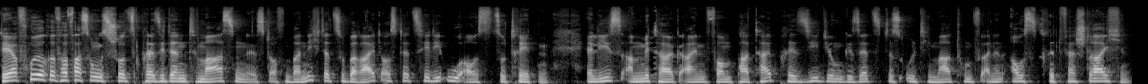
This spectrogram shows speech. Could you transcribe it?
Der frühere Verfassungsschutzpräsident Maaßen ist offenbar nicht dazu bereit, aus der CDU auszutreten. Er ließ am Mittag ein vom Parteipräsidium gesetztes Ultimatum für einen Austritt verstreichen.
